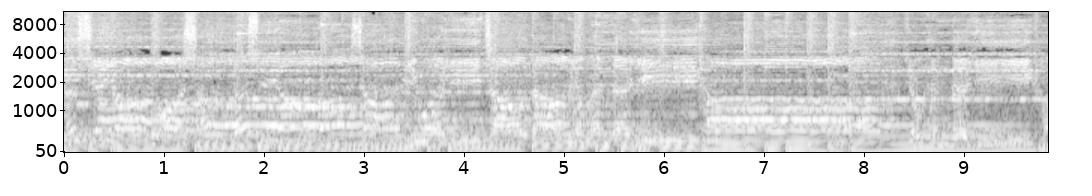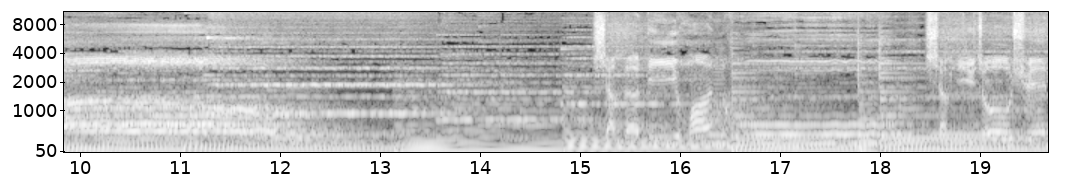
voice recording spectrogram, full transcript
得失有多少，因我已找到永恒的依靠，的欢呼，向宇宙宣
